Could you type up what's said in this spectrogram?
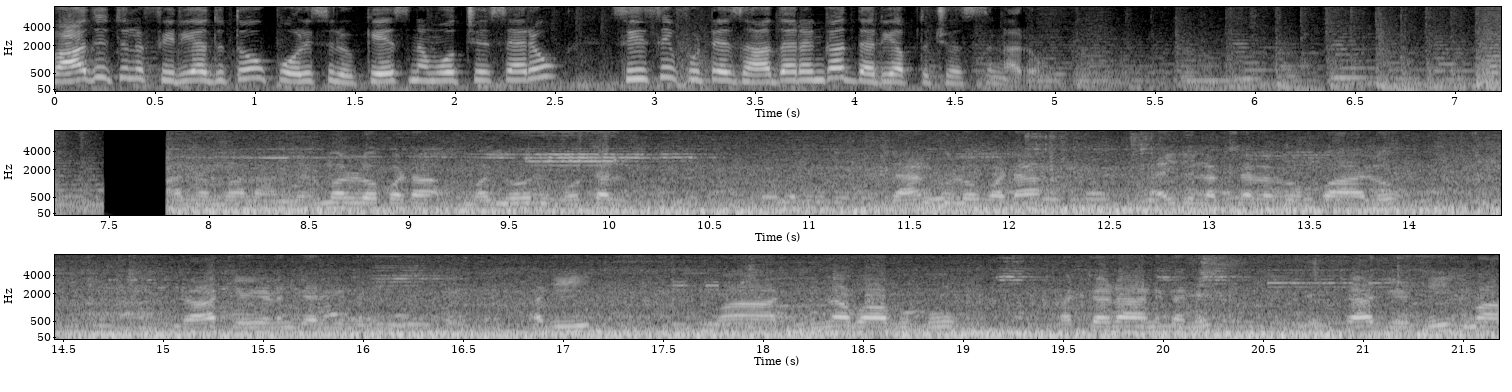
బాధితుల ఫిర్యాదుతో పోలీసులు కేసు నమోదు చేశారు. సీసీ ఫుటేజ్ ఆధారంగా దర్యాప్తు చేస్తున్నారు. మన నిర్మల్ లోపల మయూరి హోటల్ బ్యాంకు లోపల ఐదు లక్షల రూపాయలు డ్రా చేయడం జరిగినది అది మా చిన్నబాబుకు కట్టడానికని రిక్షా చేసి మా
